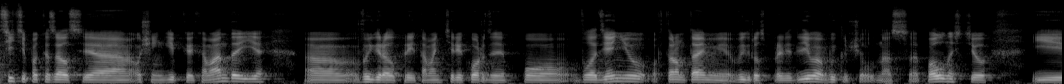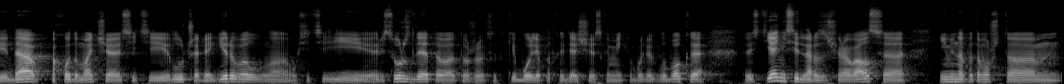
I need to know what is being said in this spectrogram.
Сити показался очень гибкой командой, выиграл при там антирекорде по владению, во втором тайме выиграл справедливо, выключил нас полностью, и да, по ходу матча Сити лучше реагировал, а, у Сити и ресурс для этого тоже все-таки более подходящая скамейка, более глубокая. То есть я не сильно разочаровался, именно потому что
